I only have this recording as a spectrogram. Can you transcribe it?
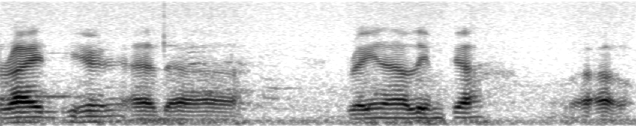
Ride here at uh, Reina Olympia. Wow.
